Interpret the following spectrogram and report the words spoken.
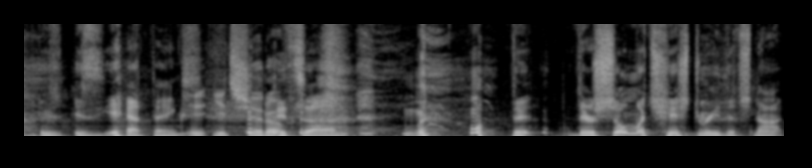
is, is yeah, thanks. It, it should have. it's uh, there, there's so much history that's not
